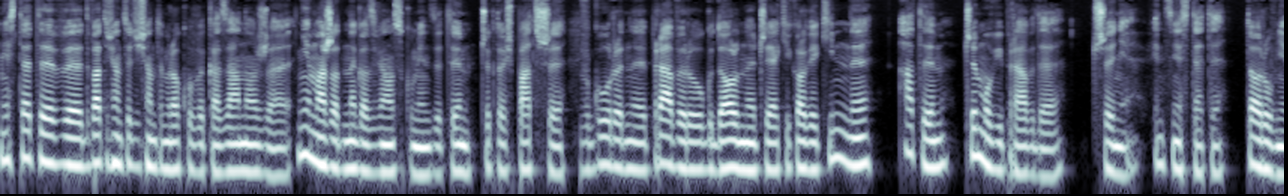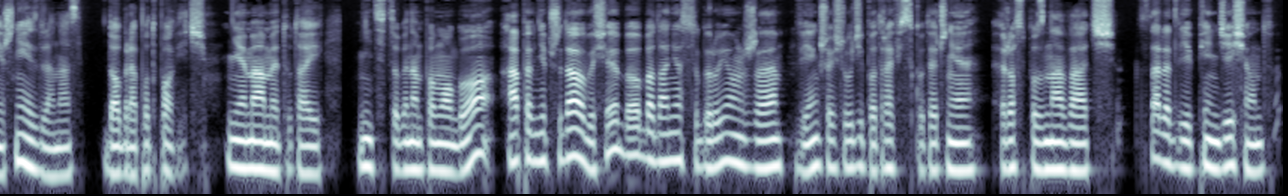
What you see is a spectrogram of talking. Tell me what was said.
niestety w 2010 roku wykazano, że nie ma żadnego związku między tym, czy ktoś patrzy w górny, prawy róg, dolny czy jakikolwiek inny, a tym, czy mówi prawdę, czy nie. Więc niestety to również nie jest dla nas dobra podpowiedź. Nie mamy tutaj nic, co by nam pomogło, a pewnie przydałoby się, bo badania sugerują, że większość ludzi potrafi skutecznie rozpoznawać zaledwie 50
